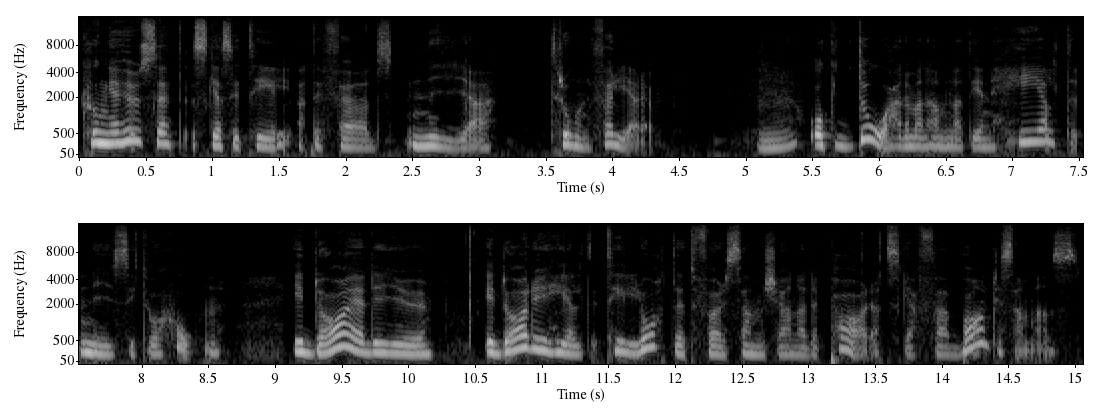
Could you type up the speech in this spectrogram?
kungahuset ska se till att det föds nya tronföljare. Mm. Och då hade man hamnat i en helt ny situation. Idag är det ju Idag är det helt tillåtet för samkönade par att skaffa barn tillsammans.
